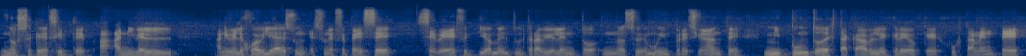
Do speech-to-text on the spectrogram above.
no sé qué decirte a, nivel, a nivel de jugabilidad, es un, es un FPS se ve efectivamente ultraviolento, no se ve muy impresionante. Mi punto destacable creo que es justamente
